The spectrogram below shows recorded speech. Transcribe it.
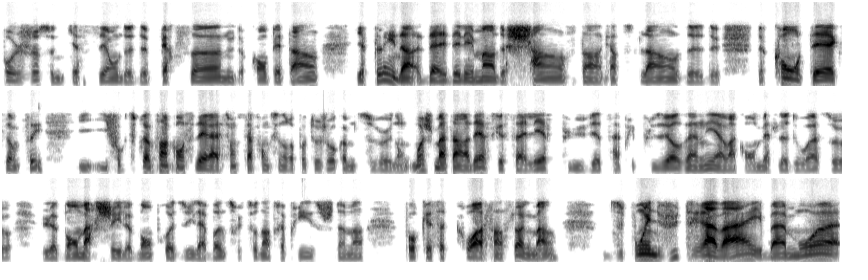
pas juste une question de, de personne ou de compétence. Il y a plein d'éléments de chance dans, quand tu te lances, de, de, de contexte. Donc, tu sais, il, faut que tu prennes ça en considération que ça fonctionnera pas toujours comme tu veux. Donc, moi, je m'attendais à ce que ça lève plus vite. Ça a pris plusieurs années avant qu'on mette le doigt sur le bon marché, le bon produit, la bonne structure d'entreprise, justement, pour que cette croissance-là augmente. Du point de vue travail, ben moi,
